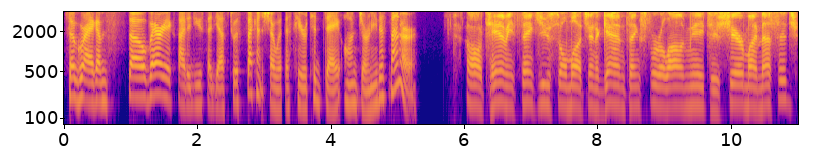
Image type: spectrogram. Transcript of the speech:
So, Greg, I'm so very excited you said yes to a second show with us here today on Journey to Center. Oh, Tammi, thank you so much. And again, thanks for allowing me to share my message.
